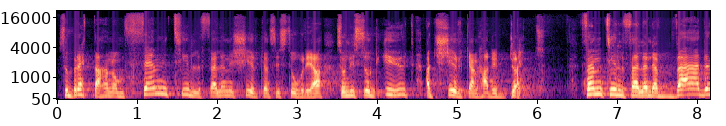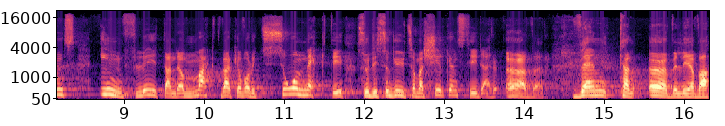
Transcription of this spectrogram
så berättar han om fem tillfällen i kyrkans historia som det såg ut att kyrkan hade dött. Fem tillfällen där världens inflytande och makt verkar ha varit så mäktig så det såg ut som att kyrkans tid är över. Vem kan överleva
